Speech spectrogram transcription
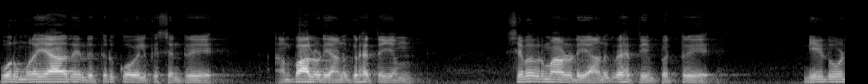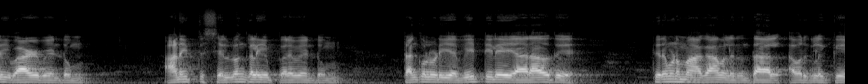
ஒரு முறையாவது இந்த திருக்கோவிலுக்கு சென்று அம்பாளுடைய அனுகிரகத்தையும் சிவபெருமானுடைய அனுகிரகத்தையும் பெற்று நீடோடி வாழ வேண்டும். அனைத்து செல்வங்களையும் பெற வேண்டும். தங்களுடைய வீட்டிலே யாராவது திருமணமாகாமல் இருந்தால் அவர்களுக்கு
